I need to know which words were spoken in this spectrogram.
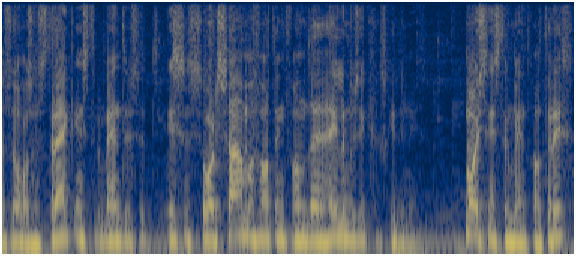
zoals een strijkinstrument. Dus het is een soort samenvatting van de hele muziekgeschiedenis. Het mooiste instrument wat er is.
